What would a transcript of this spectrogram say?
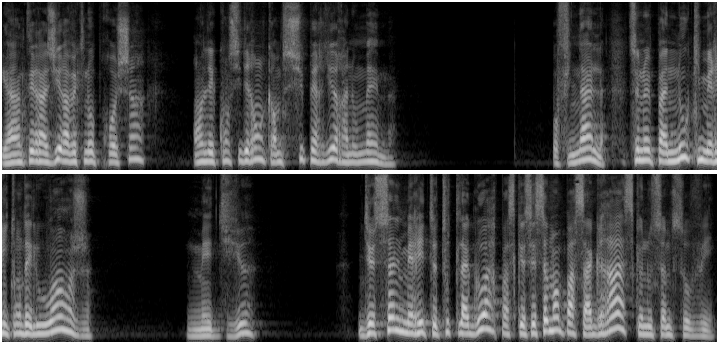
et à interagir avec nos prochains en les considérant comme supérieurs à nous-mêmes. Au final, ce n'est pas nous qui méritons des louanges, mais Dieu. Dieu seul mérite toute la gloire parce que c'est seulement par sa grâce que nous sommes sauvés.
